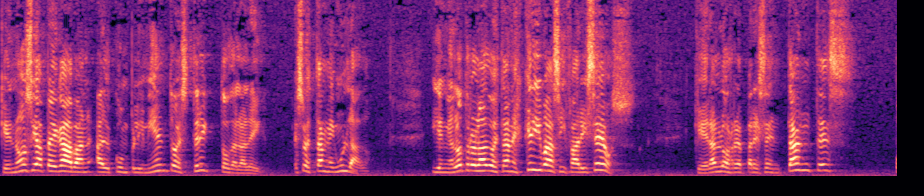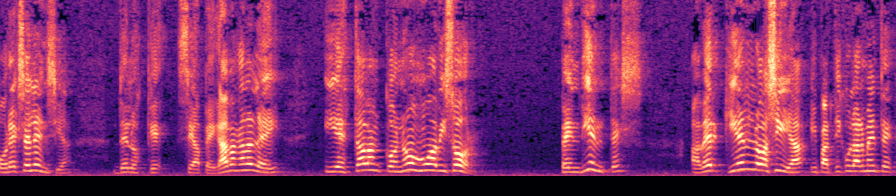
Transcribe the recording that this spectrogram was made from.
que no se apegaban al cumplimiento estricto de la ley. Eso están en un lado. Y en el otro lado están escribas y fariseos, que eran los representantes por excelencia de los que se apegaban a la ley y estaban con ojo avisor, pendientes a ver quién lo hacía y particularmente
